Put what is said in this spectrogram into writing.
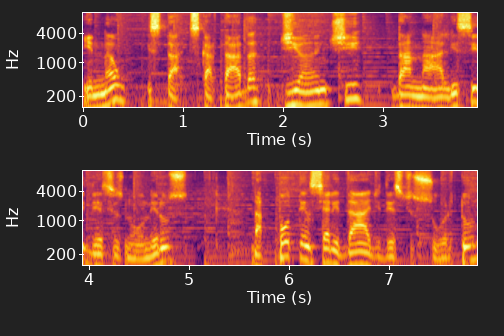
E não está descartada diante da análise desses números, da potencialidade deste surto,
